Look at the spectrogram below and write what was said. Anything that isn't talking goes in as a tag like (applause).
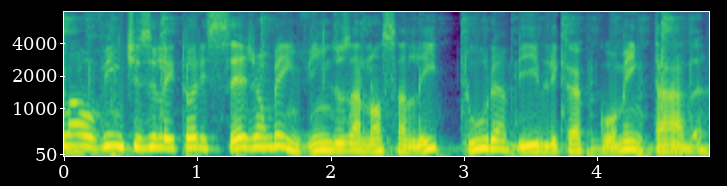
Olá, ouvintes e leitores, sejam bem-vindos à nossa leitura bíblica comentada.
